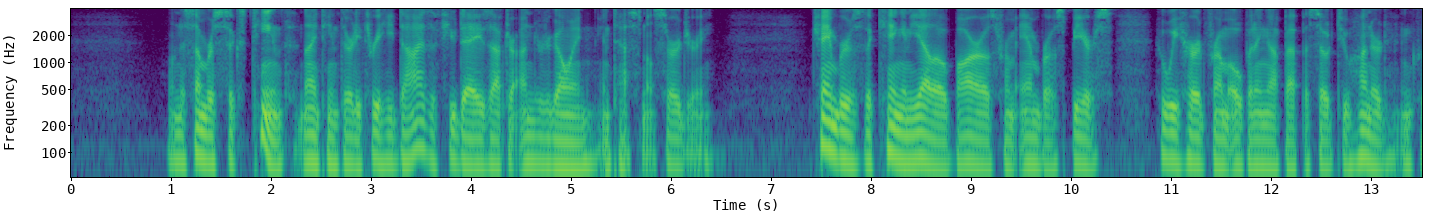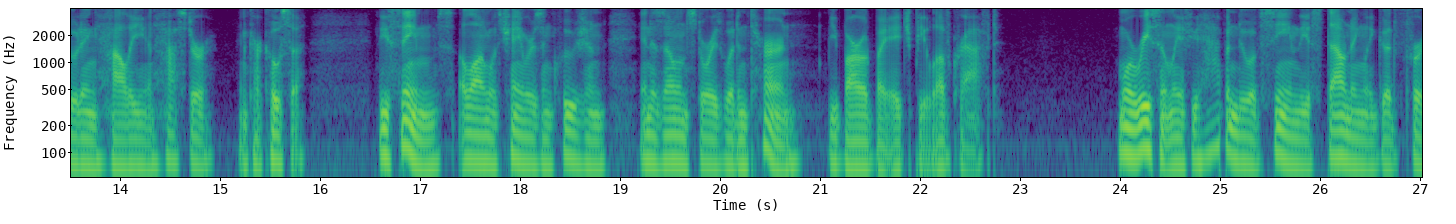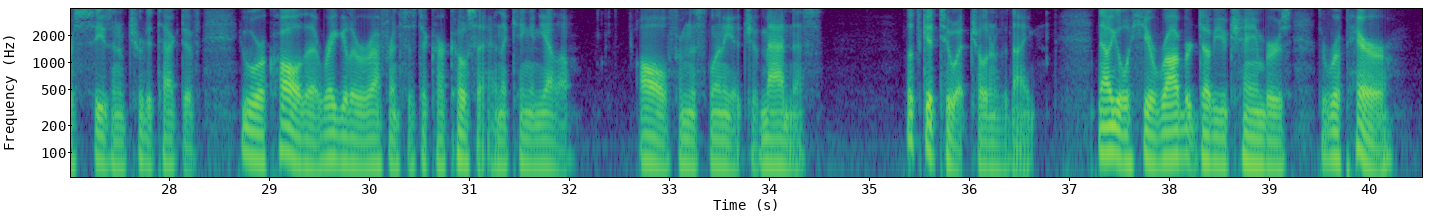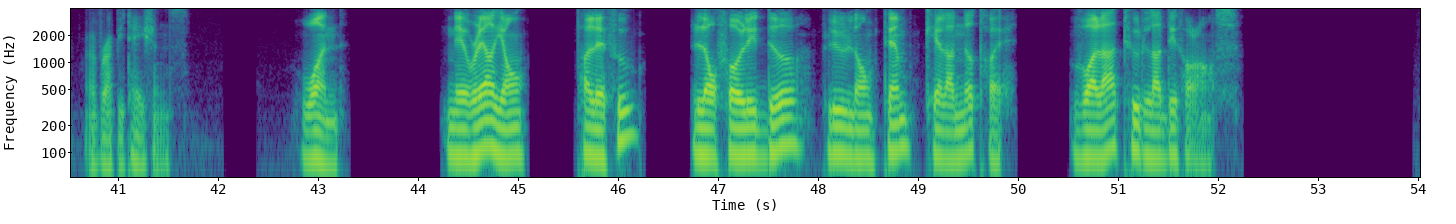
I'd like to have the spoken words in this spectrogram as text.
On December 16, 1933, he dies a few days after undergoing intestinal surgery. Chambers, the King in Yellow, borrows from Ambrose Bierce, who we heard from opening up episode 200, including Hali and Hastur and Carcosa. These themes, along with Chambers' inclusion in his own stories, would in turn be borrowed by H.P. Lovecraft. More recently, if you happen to have seen the astoundingly good first season of True Detective, you will recall the regular references to Carcosa and the King in Yellow, all from this lineage of madness. Let's get to it, children of the night. Now you'll hear Robert W. Chambers, the repairer of reputations. 1. Ne rayon pas les fous, leur folie dure plus longtemps que la nôtre. Voilà toute la différence.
